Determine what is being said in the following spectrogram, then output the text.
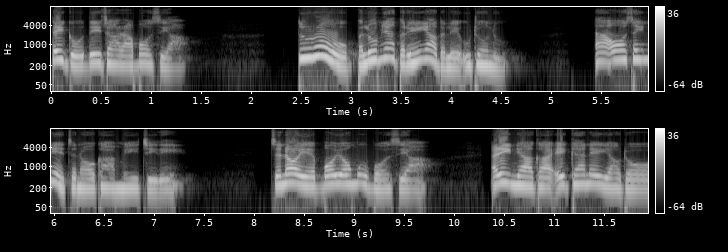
တိတ်ကိုတေချာတာပေါ့ဆရာသူတို့ဘလို့မြသတင်းရတယ်လေဦးထွန်းလူအန်အောစိမ့်နဲ့ကျွန်တော်ကမေးကြည့်တယ်ကျွန်တော်ရဲ့ပေါ်ရုံမှုပေါ့ဆရာ အဲ့ဒီညကအိတ်ခမ်းနဲ့ရောက်တော့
